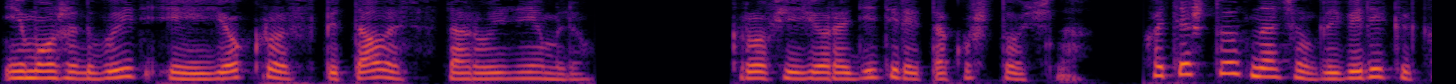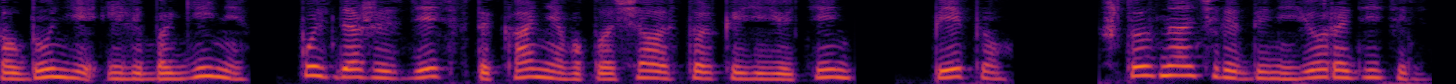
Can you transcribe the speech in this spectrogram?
И, может быть, и ее кровь впиталась в старую землю. Кровь ее родителей так уж точно. Хотя что значил для великой колдуньи или богини, пусть даже здесь в тыкане воплощалась только ее тень, пепел, что значили для нее родители?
